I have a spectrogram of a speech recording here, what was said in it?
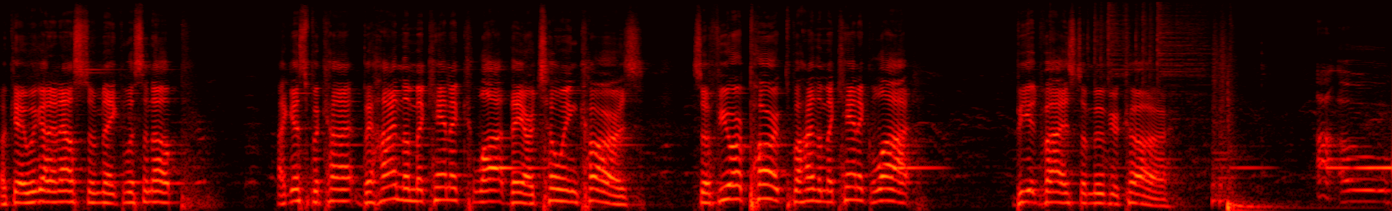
Okay, we got an announcement to make. Listen up. I guess behind, behind the mechanic lot, they are towing cars. So if you are parked behind the mechanic lot, be advised to move your car. Uh oh.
